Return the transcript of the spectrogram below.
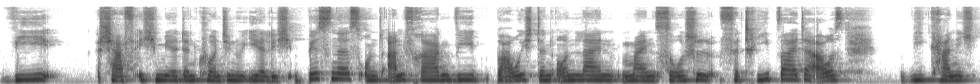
wie schaffe ich mir denn kontinuierlich Business und Anfragen, wie baue ich denn online meinen Social Vertrieb weiter aus, wie kann ich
